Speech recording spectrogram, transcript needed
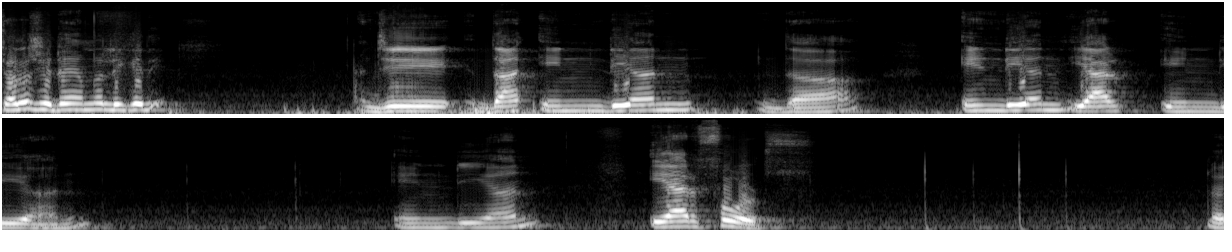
চলো সেটাই আমরা লিখে দিই। যে the Indian the Indian air Indian Indian air force the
